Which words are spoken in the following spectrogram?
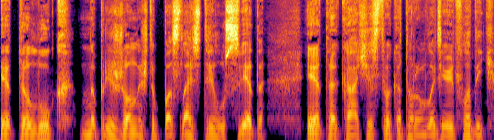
Это лук, напряженный, чтобы послать стрелу света. Это качество, которым владеют владыки.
